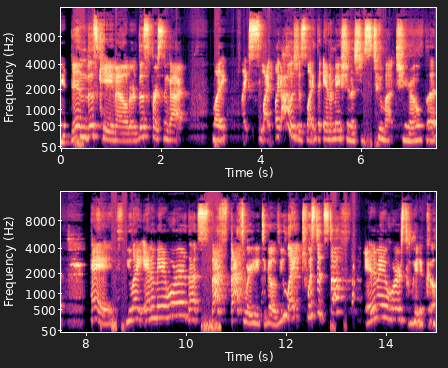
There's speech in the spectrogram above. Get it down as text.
and then this came out or this person got like like slight like I was just like the animation is just too much, you know. But hey, you like animated horror, that's that's that's where you need to go. If you like twisted stuff, animated horror is the way to go.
